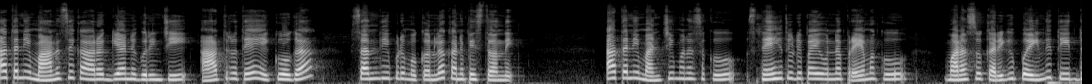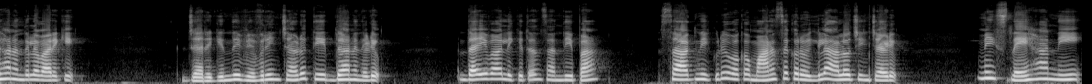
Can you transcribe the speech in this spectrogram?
అతని మానసిక ఆరోగ్యాన్ని గురించి ఆతృతే ఎక్కువగా సందీపుడి ముఖంలో కనిపిస్తోంది. అతని మంచి మనసుకు స్నేహితుడిపై ఉన్న ప్రేమకు మనసు కరిగిపోయింది తీర్థానందుల వారికి. జరిగింది వివరించాడు తీర్థానందుడు దైవాలిఖితం సందీప. సాగ్నికుడు ఒక మానసిక రోగిలా ఆలోచించాడు. మీ స్నేహాన్ని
